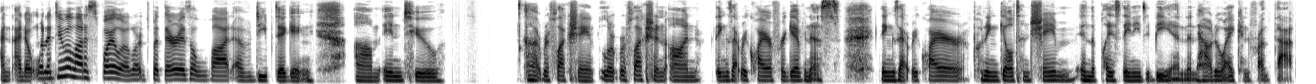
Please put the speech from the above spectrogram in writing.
and I don't want to do a lot of spoiler alerts, but there is a lot of deep digging um, into uh, reflection reflection on things that require forgiveness, things that require putting guilt and shame in the place they need to be in, and how do I confront that?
